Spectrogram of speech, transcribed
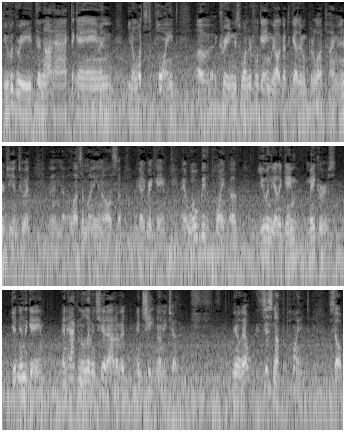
You've agreed to not hack the game, and you know what's the point of creating this wonderful game? We all got together and we put a lot of time and energy into it, and uh, lots of money and all this stuff. We got a great game. And what would be the point of you and the other game makers getting in the game and hacking the living shit out of it and cheating on each other? You know that it's just not the point. So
